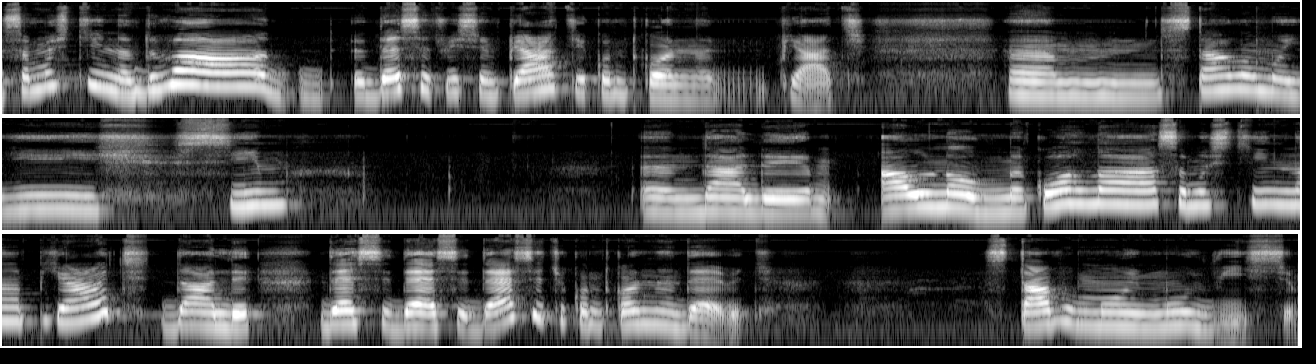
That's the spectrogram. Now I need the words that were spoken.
самостійно 2, 10, 8, 5 і контрольна 5. Ем, ставимо їй 7. Е, Далі Алнов Микола самостійно 5. Далі 10, 10, 10 і контрольна 9. Ставимо йому 8.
